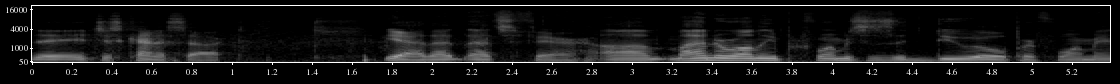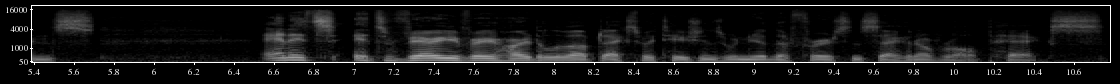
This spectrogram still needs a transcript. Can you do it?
it just kind of sucked. Yeah, that that's fair. Um, my underwhelming performance is a duo performance, and it's it's very very hard to live up to expectations when you're the first and second overall picks.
